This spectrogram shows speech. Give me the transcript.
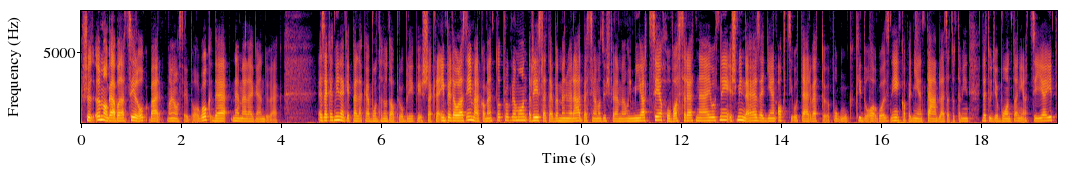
Sőt, önmagában a célok, bár nagyon szép dolgok, de nem elegendőek. Ezeket mindenképpen le kell bontanod apró lépésekre. Én például az Émárka Mentor programon részletekben menően átbeszélem az ügyfelemmel, hogy mi a cél, hova szeretne eljutni, és mindenhez egy ilyen akciótervet fogunk kidolgozni, kap egy ilyen táblázatot, amin le tudja bontani a céljait,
